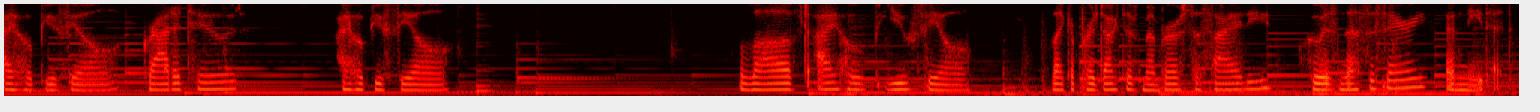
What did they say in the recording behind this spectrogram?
I hope you feel gratitude. I hope you feel loved. I hope you feel like a productive member of society who is necessary and needed.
